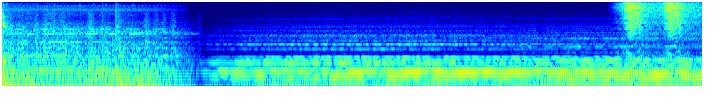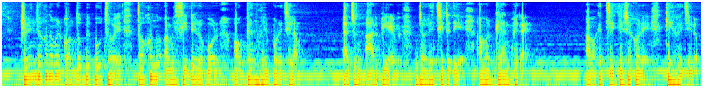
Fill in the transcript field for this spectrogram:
থাকি। ট্রেন যখন আমার গন্তব্যে পৌঁছয়, তখনও আমি সিটের ওপর অজ্ঞান হয়ে পড়েছিলাম। একজন আরপিএফ জলের ছিটে দিয়ে আমার জ্ঞান ফেরায়। আমাকে জিজ্ঞাসা করে কি হয়েছিল।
